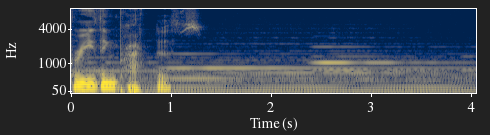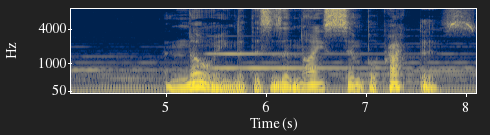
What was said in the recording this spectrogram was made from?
breathing practice knowing that this is a nice, simple practice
